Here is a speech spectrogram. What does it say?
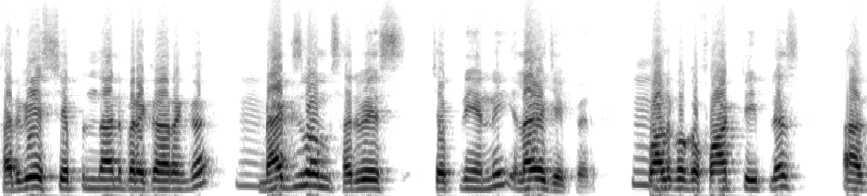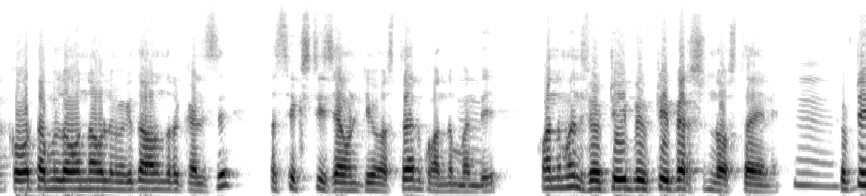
సర్వేస్ చెప్పిన దాని ప్రకారంగా మాక్సిమం సర్వేస్ చెప్పినవన్నీ ఇలాగే చెప్పారు. వాళ్ళకి ఒక ఫార్టీ ప్లస్ ఆ కూటమిలో ఉన్న వాళ్ళు మిగతా అందరూ కలిసి సిక్స్టీ సెవెంటీ వస్తాయని కొంతమంది. కొంతమంది ఫిఫ్టీ ఫిఫ్టీ పర్సెంట్ వస్తాయని. ఫిఫ్టీ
